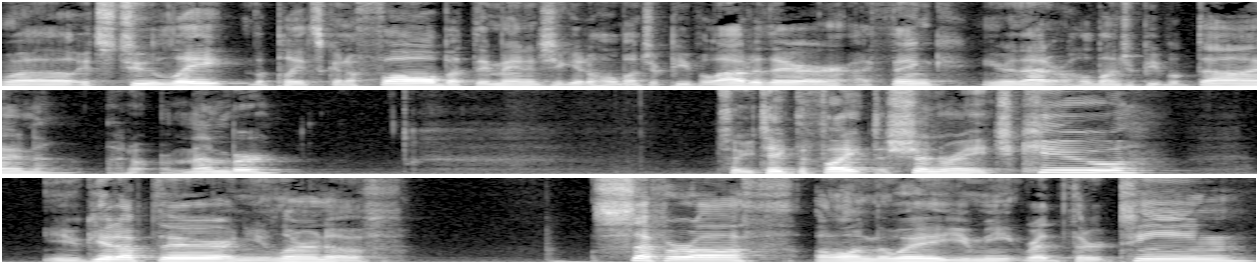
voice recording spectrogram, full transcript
Well, it's too late. The plate's going to fall, but they managed to get a whole bunch of people out of there, I think. Either that or a whole bunch of people died. I don't remember. So you take the fight to Shinra HQ. You get up there and you learn of Sephiroth. Along the way, you meet Red 13,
